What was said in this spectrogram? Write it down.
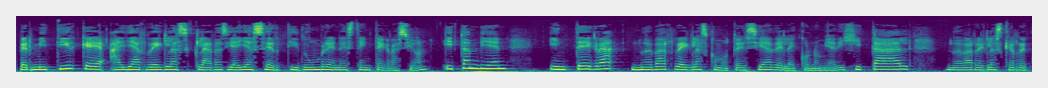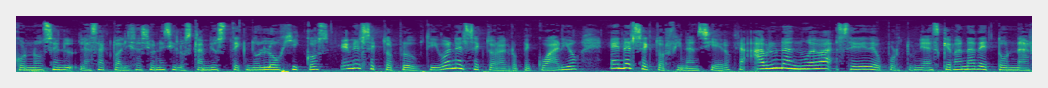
permitir que haya reglas claras y haya certidumbre en esta integración y también integra nuevas reglas, como te decía, de la economía digital, nuevas reglas que reconocen las actualizaciones y los cambios tecnológicos en el sector productivo, en el sector agropecuario, en el sector financiero. abre una nueva serie de oportunidades que van a detonar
